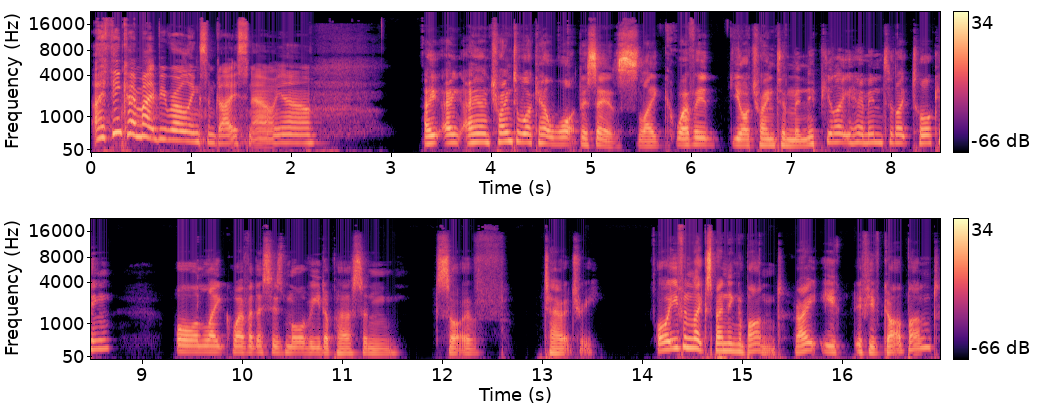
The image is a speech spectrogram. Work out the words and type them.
I think I might be rolling some dice now, yeah. I, I I am trying to work out what this is, like whether you're trying to manipulate him into like talking, or like whether this is more reader person sort of territory, or even like spending a bond, right? You if you've got a bond,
